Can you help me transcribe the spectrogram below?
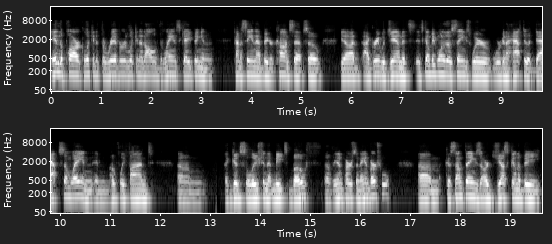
in the park looking at the river looking at all of the landscaping and kind of seeing that bigger concept so you know i, I agree with jim it's it's going to be one of those things where we're going to have to adapt some way and and hopefully find um, a good solution that meets both of in person and virtual. Because um, some things are just going to be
